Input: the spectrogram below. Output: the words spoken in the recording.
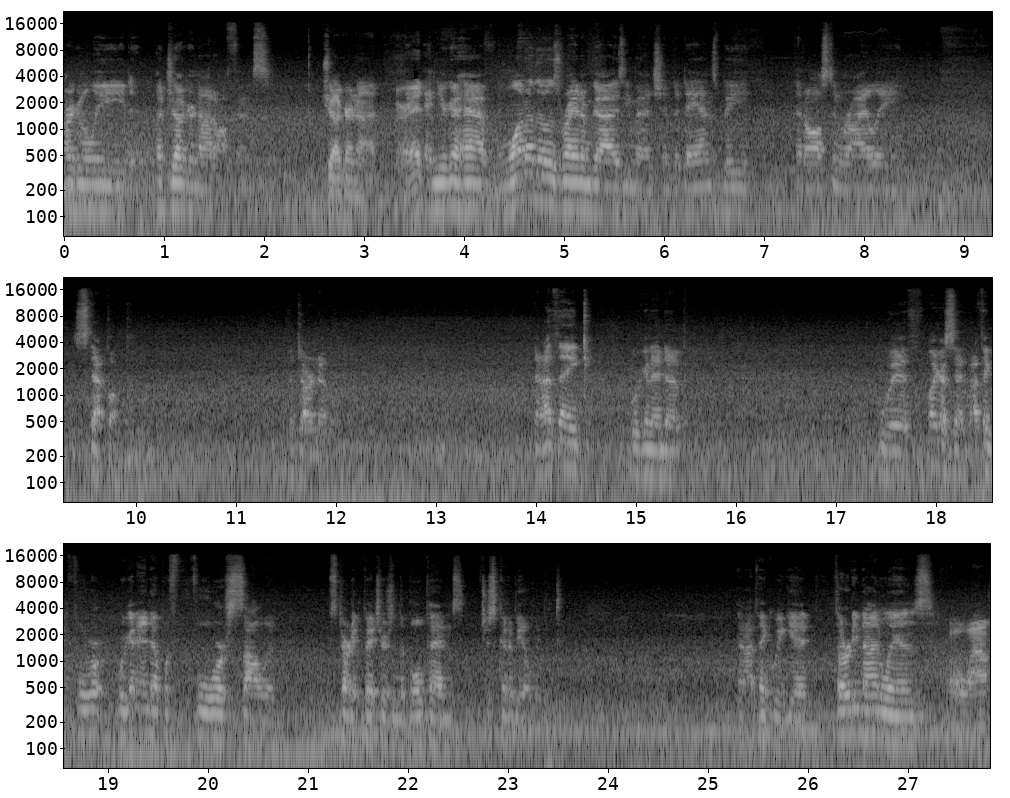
are going to lead a juggernaut offense, Juggernaut. All right. and you're going to have one of those random guys you mentioned, the Dansby and Austin Riley, step up, d'Arnaud, and I think we're going to end up with, like I said, I think four. We're going to end up with four solid starting pitchers, and the bullpen's just going to be elite. And I think we get 39 wins, Oh wow.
